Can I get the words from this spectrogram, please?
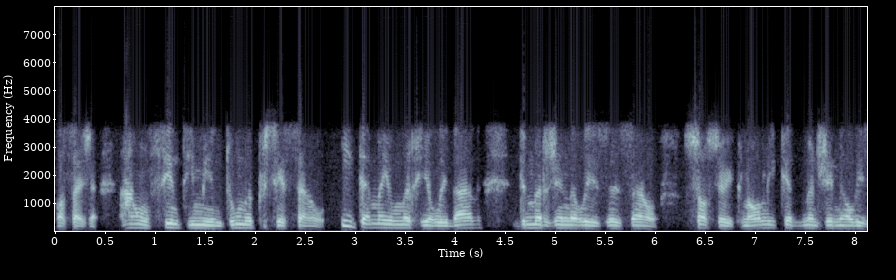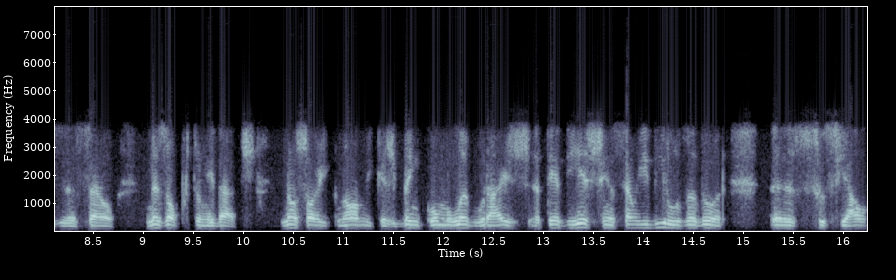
Ou seja, há um sentimento, uma percepção e também uma realidade de marginalização socioeconómica, de marginalização nas oportunidades, não só económicas, bem como laborais, até de ascensão e de elevador uh, social,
